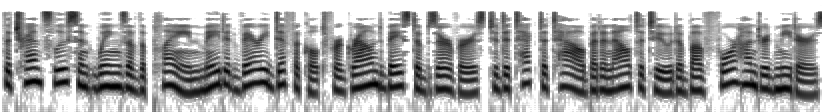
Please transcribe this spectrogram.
The translucent wings of the plane made it very difficult for ground-based observers to detect a taube at an altitude above 400 meters.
